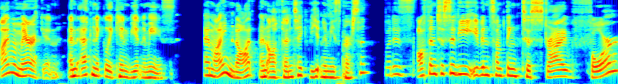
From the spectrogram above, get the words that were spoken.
I'm American and ethnically Kinh Vietnamese. Am I not an authentic Vietnamese person? But is authenticity even something to strive for?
